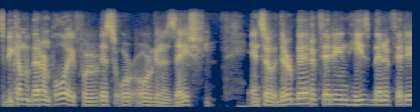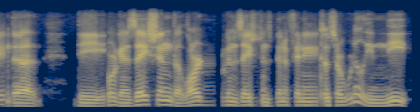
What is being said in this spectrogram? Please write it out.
to become a better employee for this or organization. And so they're benefiting. He's benefiting. The the organization, the large organization is benefiting. So it's a really neat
